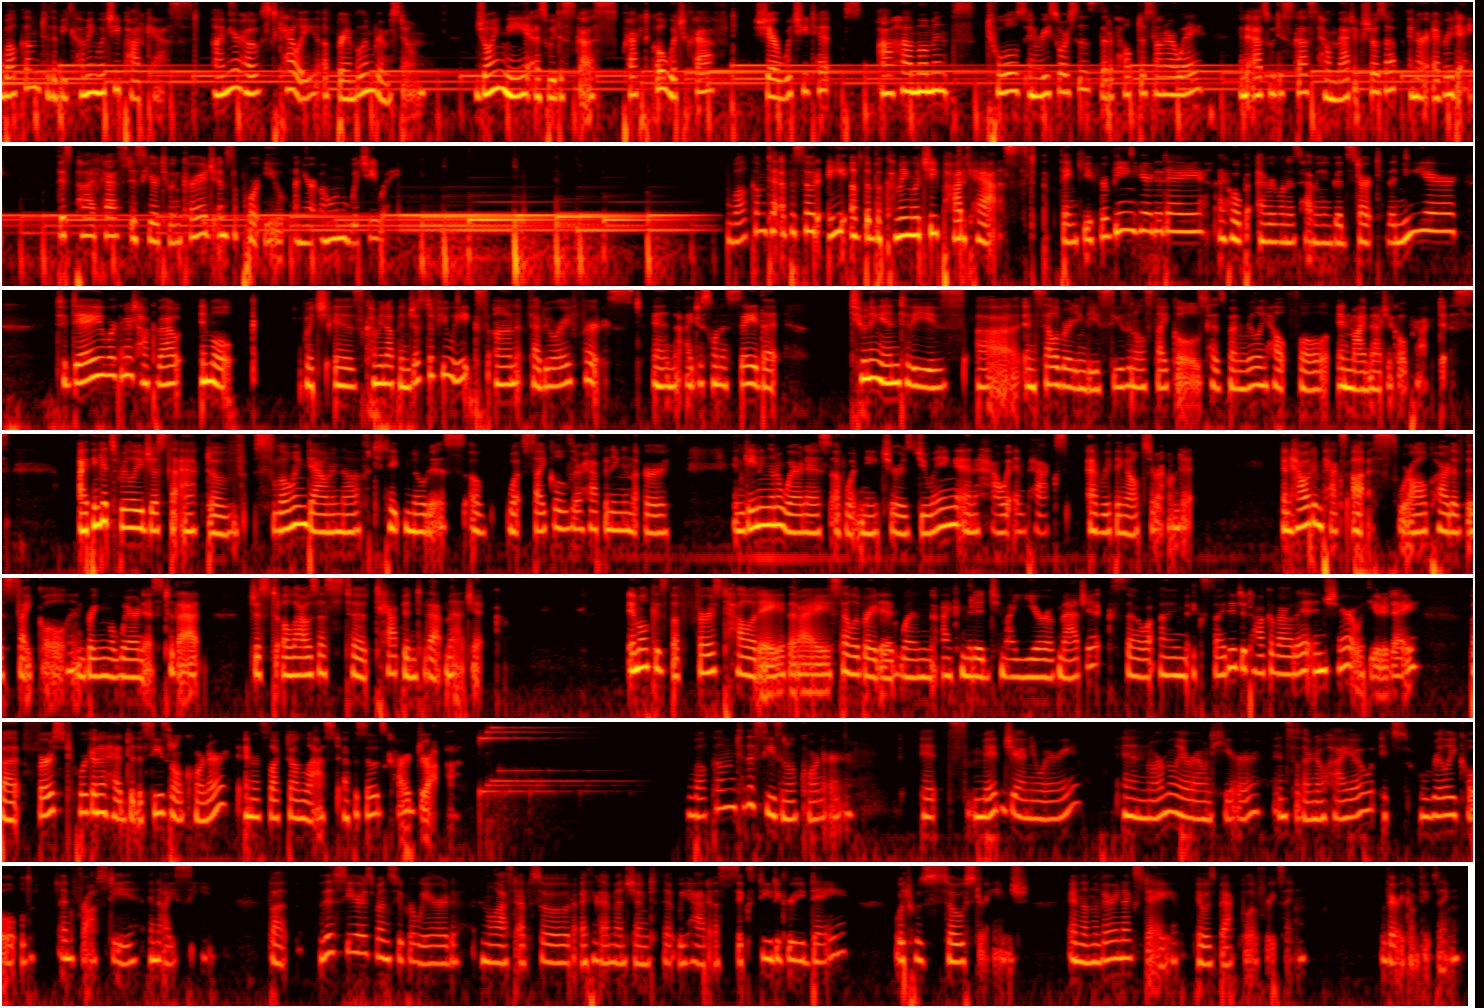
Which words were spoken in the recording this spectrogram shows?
Welcome to the Becoming Witchy podcast. I'm your host, Kelly of Bramble and Brimstone. Join me as we discuss practical witchcraft, share witchy tips, aha moments, tools, and resources that have helped us on our way, and as we discuss how magic shows up in our everyday. This podcast is here to encourage and support you on your own witchy way. Welcome to episode 8 of the Becoming Witchy podcast. Thank you for being here today. I hope everyone is having a good start to the new year. Today, we're going to talk about Imbolc, which is coming up in just a few weeks on February 1st. And I just want to say that tuning into these uh, and celebrating these seasonal cycles has been really helpful in my magical practice. I think it's really just the act of slowing down enough to take notice of what cycles are happening in the earth and gaining an awareness of what nature is doing and how it impacts everything else around it and how it impacts us. We're all part of this cycle, and bringing awareness to that just allows us to tap into that magic. Imbolc is the first holiday that I celebrated when I committed to my year of magic, so I'm excited to talk about it and share it with you today. But first, we're going to head to the seasonal corner and reflect on last episode's card draw. Welcome to the seasonal corner. It's mid January, and normally around here in southern Ohio, it's really cold and frosty and icy. But this year has been super weird. In the last episode, I think I mentioned that we had a 60 degree day, which was so strange. And then the very next day, it was back below freezing. Very confusing.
